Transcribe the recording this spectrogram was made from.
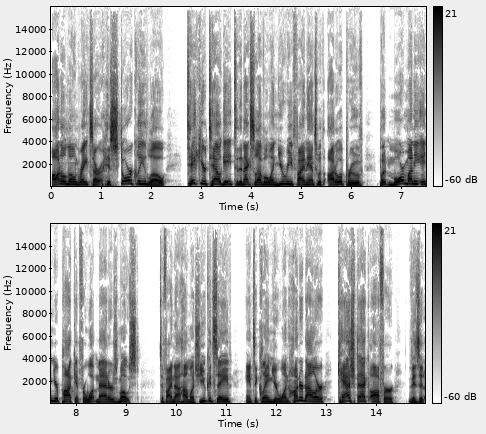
Auto loan rates are historically low Take your tailgate to the next level when you refinance with Auto Approve. Put more money in your pocket for what matters most. To find out how much you could save and to claim your $100 cashback offer, visit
